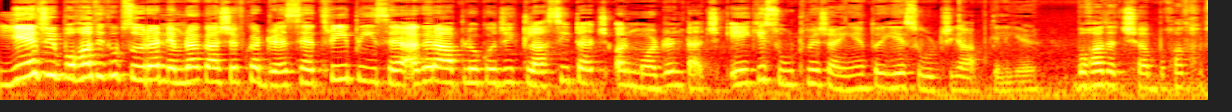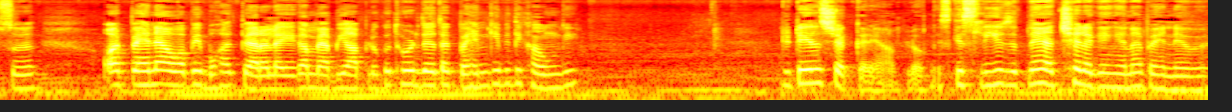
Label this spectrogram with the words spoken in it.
ये जी बहुत ही खूबसूरत निमरा काशिफ का ड्रेस है थ्री पीस है। अगर आप लोग को जी क्लासी टच और मॉडर्न टच एक ही सूट में चाहिए तो ये सूट जी आपके लिए बहुत अच्छा बहुत खूबसूरत और पहना हुआ भी बहुत प्यारा लगेगा। मैं अभी आप लोग को थोड़ी देर तक पहन के भी दिखाऊँगी। डिटेल्स चेक करें आप लोग। इसके स्लीव्स इतने अच्छे लगेंगे ना पहने हुए।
